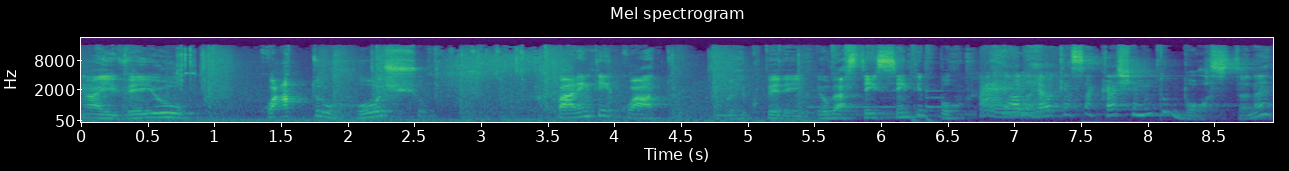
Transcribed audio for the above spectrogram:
Aí veio 4 roxo, 44 eu recuperei. Eu gastei cento e pouco. A real da real é que essa caixa é muito bosta, né?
